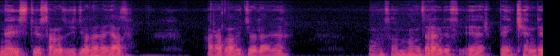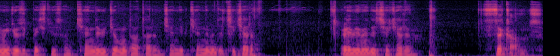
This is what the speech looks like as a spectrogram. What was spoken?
Ne istiyorsanız videolara yazın. Araba videoları, ondan sonra manzara videosu. Eğer ben kendimi gözükmek istiyorsam kendi videomu da atarım. Kendi kendimi de çekerim. Evimi de çekerim. Size kalmış.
